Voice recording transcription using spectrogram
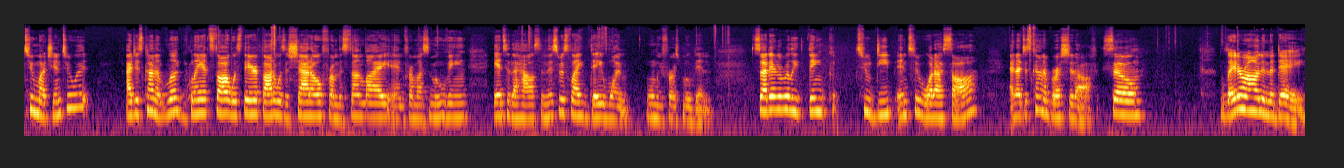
too much into it. I just kind of looked, glanced, saw it was there, thought it was a shadow from the sunlight and from us moving into the house. And this was like day one when we first moved in. So I didn't really think too deep into what I saw and I just kind of brushed it off. So later on in the day,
